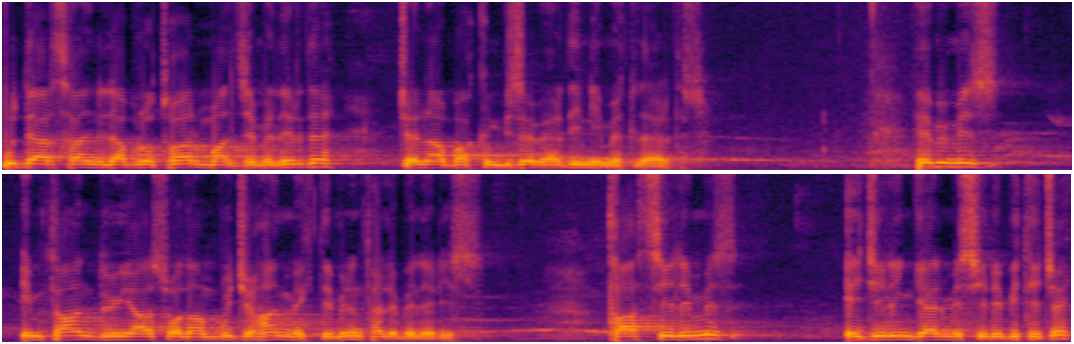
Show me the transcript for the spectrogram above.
Bu dershane laboratuvar malzemeleri de Cenab-ı Hakk'ın bize verdiği nimetlerdir. Hepimiz imtihan dünyası olan bu cihan mektebinin talebeleriyiz. Tahsilimiz ecelin gelmesiyle bitecek.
